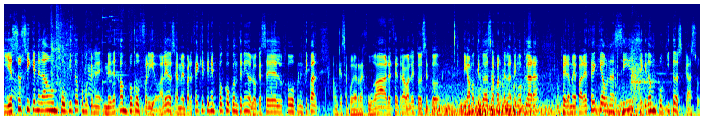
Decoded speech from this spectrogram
Y eso sí que me da un poquito como que me, deja un poco frío, ¿vale? O sea, me parece que tiene poco contenido lo que es el juego principal, aunque se puede rejugar, etcétera, ¿vale? Todo ese, todo, digamos que toda esa parte la tengo clara, pero me parece que aún así se queda un poquito escaso.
